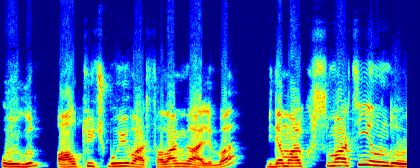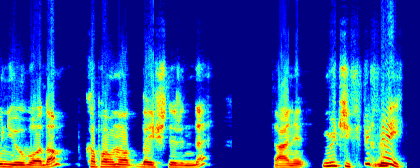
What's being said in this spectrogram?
uygun. 6-3 boyu var falan galiba. Bir de Marcus Smart'in yanında oynuyor bu adam. Kapama beşlerinde. Yani müthiş bir şey.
